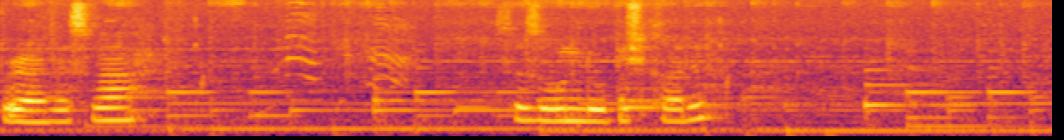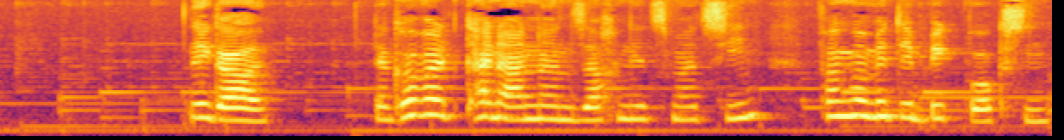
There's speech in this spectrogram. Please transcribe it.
Bruh, das war. Das war so unlogisch gerade. Egal. Dann können wir halt keine anderen Sachen jetzt mal ziehen. Fangen wir mit den Big Boxen.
